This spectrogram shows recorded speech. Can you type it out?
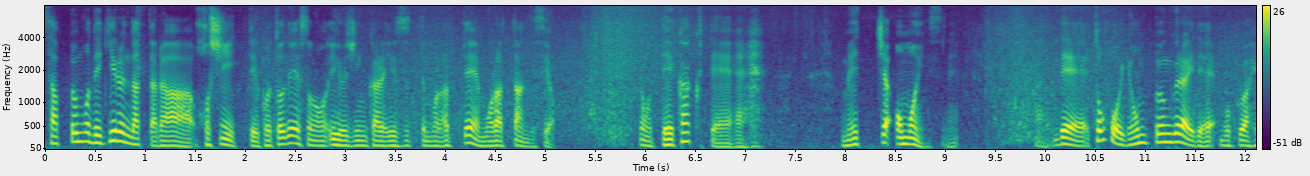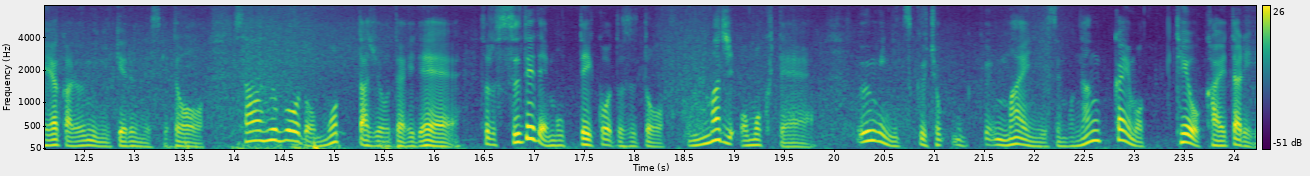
サップもできるんだったら欲しいっていうことでその友人から譲ってもらってもらったんですよ。でもでかくてめっちゃ重いんですね。で徒歩4分ぐらいで僕は部屋から海に行けるんですけどサーフボードを持った状態でそれを素手で持っていこうとするとマジ重くて海に着く前にですねもう何回も手を変えたり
